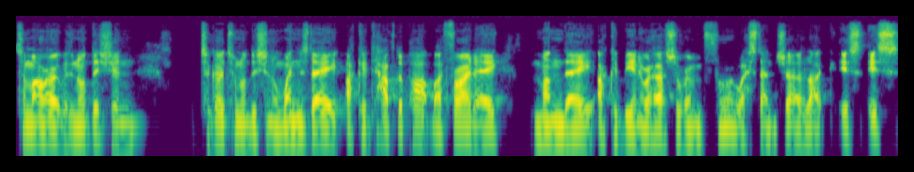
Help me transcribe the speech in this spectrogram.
tomorrow with an audition to go to an audition on Wednesday. I could have the part by Friday. Monday, I could be in a rehearsal room for a West End show. Like it's it's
